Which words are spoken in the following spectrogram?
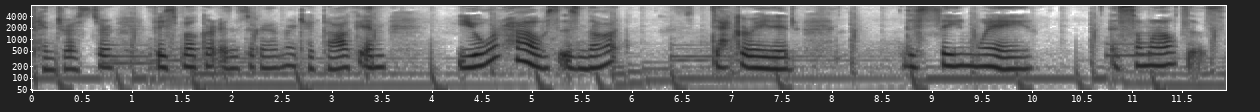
Pinterest or Facebook or Instagram or TikTok and your house is not decorated the same way as someone else's.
